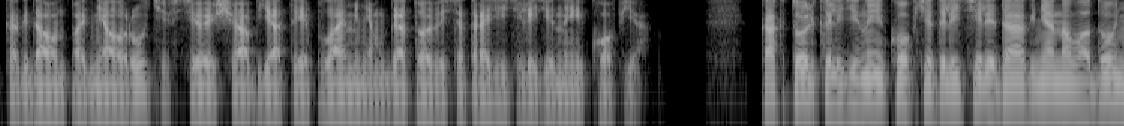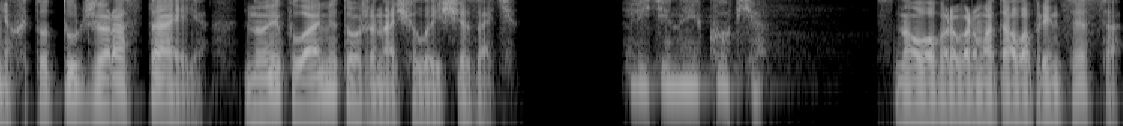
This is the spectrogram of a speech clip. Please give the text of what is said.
когда он поднял руки, все еще объятые пламенем, готовясь отразить ледяные копья. Как только ледяные копья долетели до огня на ладонях, то тут же растаяли, но и пламя тоже начало исчезать. «Ледяные копья». Снова пробормотала принцесса,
